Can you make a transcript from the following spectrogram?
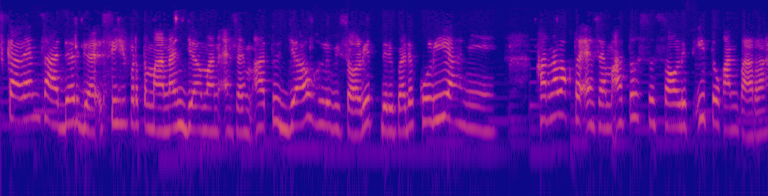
Terus kalian sadar gak sih pertemanan zaman SMA tuh jauh lebih solid daripada kuliah nih? Karena waktu SMA tuh sesolid itu kan parah.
